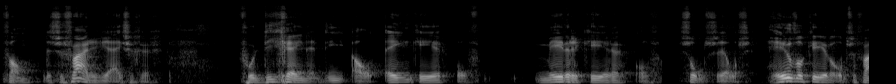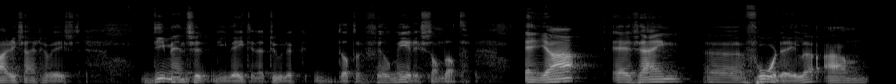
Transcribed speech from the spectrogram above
van de safari-reiziger. Voor diegenen die al één keer of meerdere keren of soms zelfs heel veel keren op safari zijn geweest, die mensen die weten natuurlijk dat er veel meer is dan dat. En ja, er zijn uh, voordelen aan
